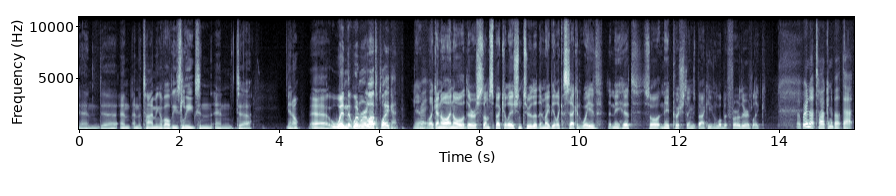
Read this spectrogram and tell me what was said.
and uh, and and the timing of all these leagues and and uh, you know uh, when when we're allowed to play again. Yeah, right. like I know, I know there's some speculation too that there might be like a second wave that may hit, so it may push things back even a little bit further. Like but we're not talking about that.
